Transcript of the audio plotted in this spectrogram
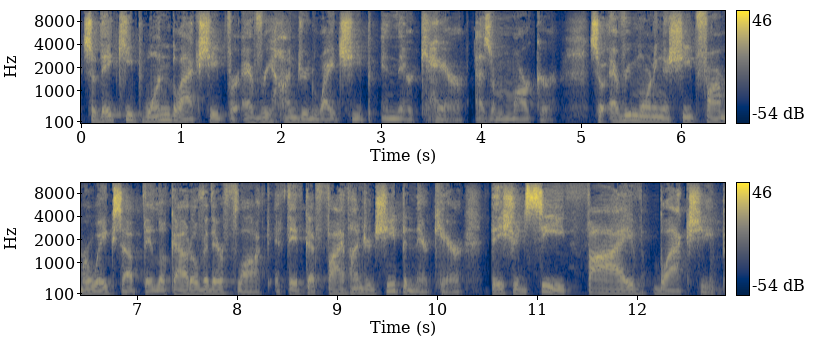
So they keep one black sheep for every hundred white sheep in their care as a marker. So every morning a sheep farmer wakes up, they look out over their flock. If they've got 500 sheep in their care, they should see five black sheep.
